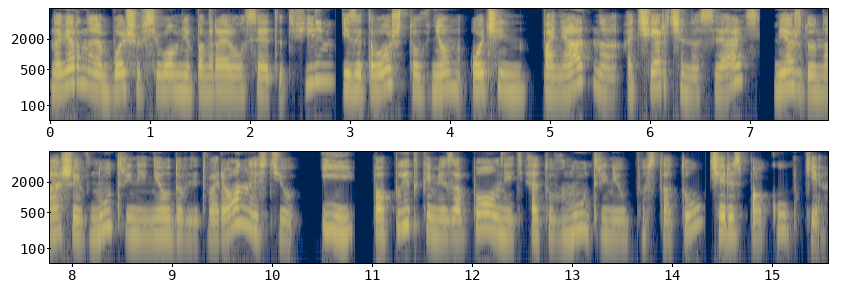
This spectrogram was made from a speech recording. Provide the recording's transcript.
Наверное, больше всего мне понравился этот фильм из-за того, что в нем очень понятно очерчена связь между нашей внутренней неудовлетворенностью и попытками заполнить эту внутреннюю пустоту через покупки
